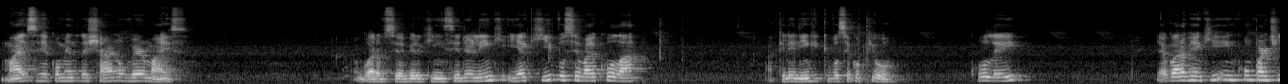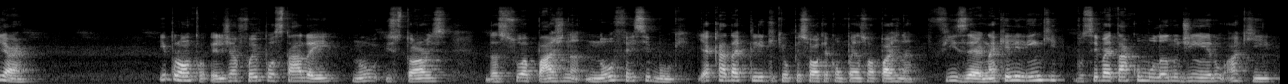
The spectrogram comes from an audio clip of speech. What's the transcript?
mas recomendo deixar no ver mais. Agora você vai vir aqui em inserir link e aqui você vai colar aquele link que você copiou. Colei, e agora vem aqui em compartilhar. E pronto, ele já foi postado aí no Stories da sua página no Facebook. E a cada clique que o pessoal que acompanha a sua página fizer naquele link, você vai estar tá acumulando dinheiro aqui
